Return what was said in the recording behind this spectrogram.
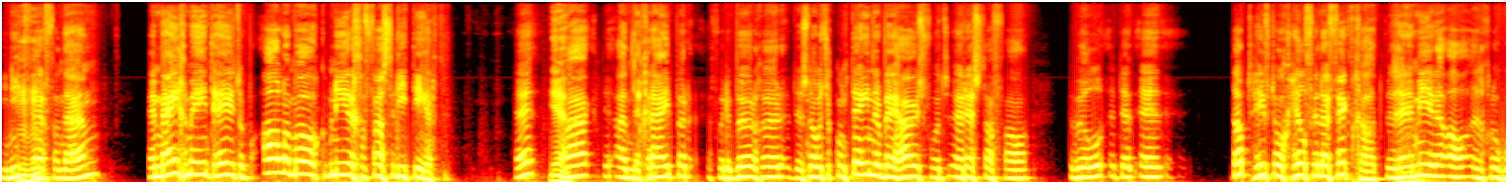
Die niet Mhm. ver vandaan. En mijn gemeente heeft het op alle mogelijke manieren gefaciliteerd. Hè? Ja. Aan de grijper, voor de burger, dus nooit een container bij huis voor het restafval. Wil, dat, eh, dat heeft ook heel veel effect gehad. We zijn meer dan al, ik geloof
